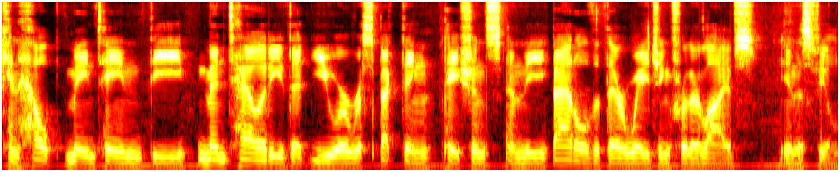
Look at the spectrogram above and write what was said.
can help maintain the mentality that you are respecting patients and the battle that they're waging for their lives in this field.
